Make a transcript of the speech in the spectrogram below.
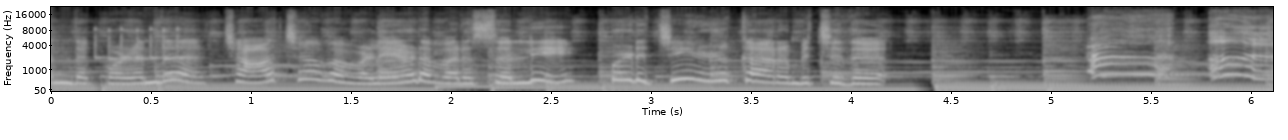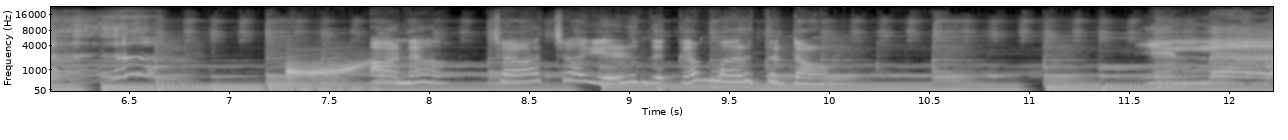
அந்த குழந்தை சாச்சாவை விளையாட வர சொல்லி பிடிச்சு இழுக்க ஆரம்பிச்சது. ஆனா சாச்சா எழுந்துக்க மறுத்துட்டான். இல்ல.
